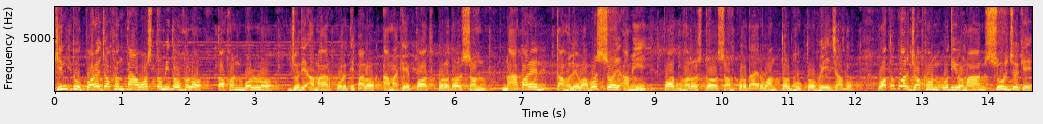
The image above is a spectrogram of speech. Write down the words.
কিন্তু পরে যখন তা অস্তমিত হলো, তখন বলল, যদি আমার প্রতিপালক আমাকে পথ প্রদর্শন না করেন, তাহলে অবশ্যই আমি পথভ্রষ্ট সম্প্রদায়ের অন্তর্ভুক্ত হয়ে যাব। অতপর যখন উদীয়মান সূর্যকে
